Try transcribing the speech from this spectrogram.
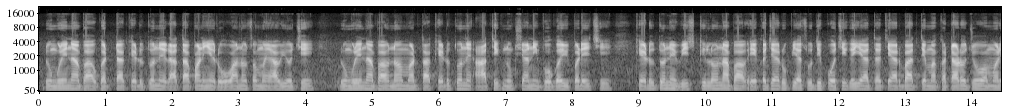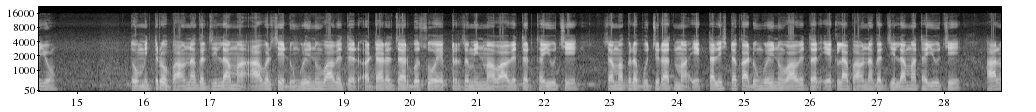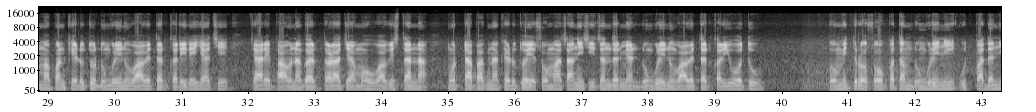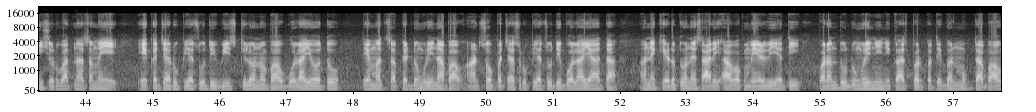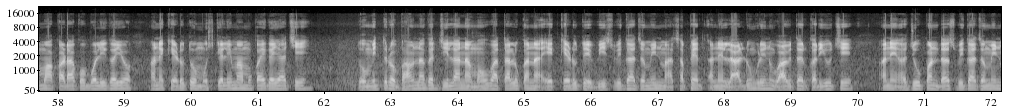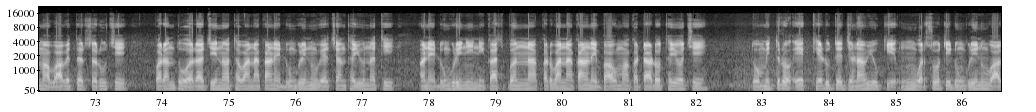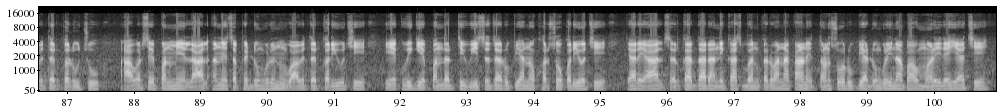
ડુંગળીના ભાવ ઘટતા ખેડૂતોને રાતા પાણીએ રોવાનો સમય આવ્યો છે. ડુંગળીના ભાવ ન મળતા ખેડૂતોને આર્થિક નુકસાની ભોગવવી પડે છે. ખેડૂતોને વીસ કિલોના ભાવ એક હજાર રૂપિયા સુધી પહોંચી ગયા હતા, ત્યારબાદ તેમાં ઘટાડો જોવા મળ્યો. તો મિત્રો, ભાવનગર જિલ્લામાં આ વર્ષે ડુંગળીનું વાવેતર અઢાર હજાર બસો હેક્ટર જમીનમાં વાવેતર થયું છે. સમગ્ર ગુજરાતમાં એકતાલીસ ટકા ડુંગળીનું વાવેતર એકલા ભાવનગર જિલ્લામાં થયું છે. હાલમાં પણ ખેડૂતો ડુંગળીનું વાવેતર કરી રહ્યા છે. ત્યારે ભાવનગર, તળાજા, મહુવા વિસ્તારના મોટાભાગના ખેડૂતોએ ચોમાસાની સિઝન દરમિયાન ડુંગળીનું વાવેતર કર્યું હતું. તો મિત્રો, સૌપ્રથમ ડુંગળીની ઉત્પાદનની શરૂઆતના સમયે એક હજાર રૂપિયા સુધી વીસ કિલોનો ભાવ બોલાયો હતો. તેમજ સફેદ ડુંગળીના ભાવ આઠસો પચાસ રૂપિયા સુધી બોલાયા હતા અને ખેડૂતોને સારી આવક મેળવી હતી. પરંતુ ડુંગળીની નિકાસ પર પ્રતિબંધ મૂકતા ભાવમાં કડાકો બોલી ગયો અને ખેડૂતો મુશ્કેલીમાં મુકાઈ ગયા છે. તો મિત્રો, ભાવનગર જિલ્લાના મહુવા તાલુકાના એક ખેડૂતે વીસ વીઘા જમીનમાં સફેદ અને લાલ ડુંગળીનું વાવેતર કર્યું છે અને હજુ પણ દસ વીઘા જમીનમાં વાવેતર શરૂ છે. પરંતુ હરાજી ન થવાના કારણે ડુંગળીનું વેચાણ થયું નથી અને ડુંગળીની નિકાસ બંધ ના કરવાના કારણે ભાવમાં ઘટાડો થયો છે. તો મિત્રો, એક ખેડૂતે જણાવ્યું કે, હું વર્ષોથી ડુંગળીનું વાવેતર કરું છું. આ વર્ષે પણ મેં લાલ અને સફેદ ડુંગળીનું વાવેતર કર્યું છે. એક વીઘે પંદરથી વીસ હજાર રૂપિયાનો ખર્ચો કર્યો છે. ત્યારે હાલ સરકાર દ્વારા નિકાસ બંધ કરવાના કારણે ત્રણસો રૂપિયા ડુંગળીના ભાવ મળી રહ્યા છે.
